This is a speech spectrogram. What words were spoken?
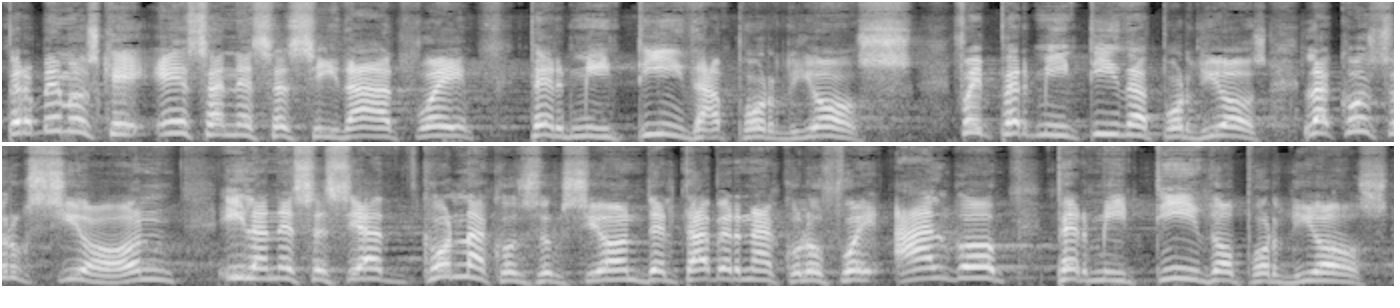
Pero vemos que esa necesidad fue permitida por Dios fue permitida por Dios. La construcción y la necesidad con la construcción del tabernáculo fue algo permitido por Dios.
